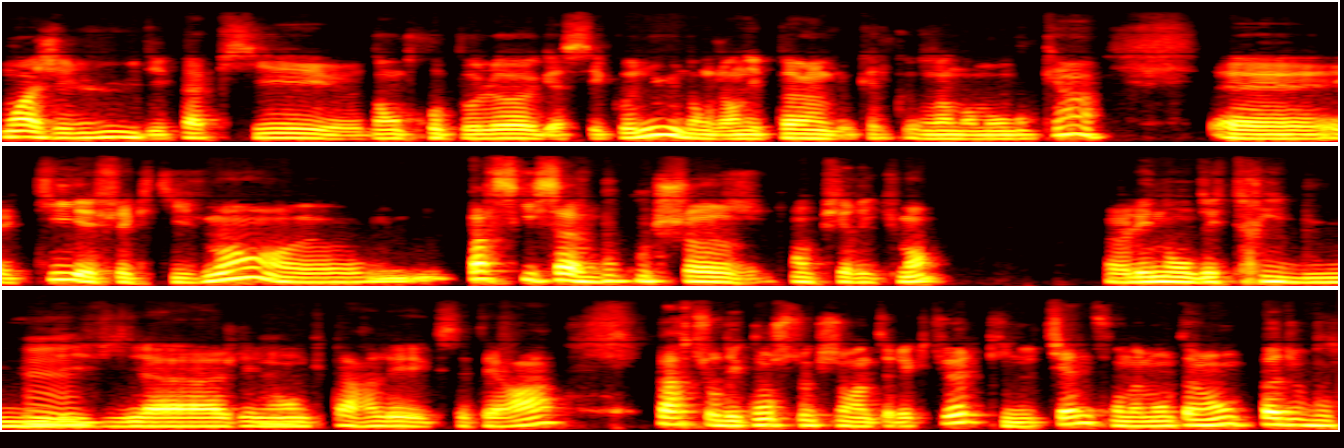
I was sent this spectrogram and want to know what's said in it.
moi, j'ai lu des papiers d'anthropologues assez connus, donc j'en épingle quelques-uns dans mon bouquin, qui effectivement, parce qu'ils savent beaucoup de choses empiriquement, les noms des tribus, hmm. des villages, les langues parlées, etc., partent sur des constructions intellectuelles qui ne tiennent fondamentalement pas debout.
